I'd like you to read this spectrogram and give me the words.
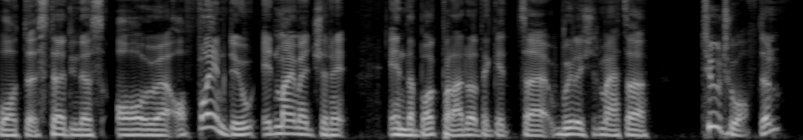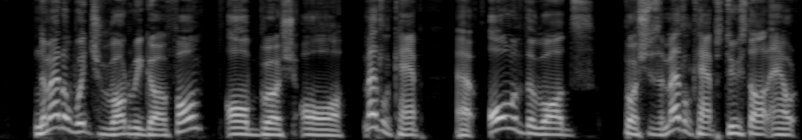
what the sturdiness or, uh, or flame do. It might mention it in the book, but I don't think it uh, really should matter too, too often. No matter which rod we go for, or brush or metal cap, uh, all of the rods, brushes, and metal caps do start out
